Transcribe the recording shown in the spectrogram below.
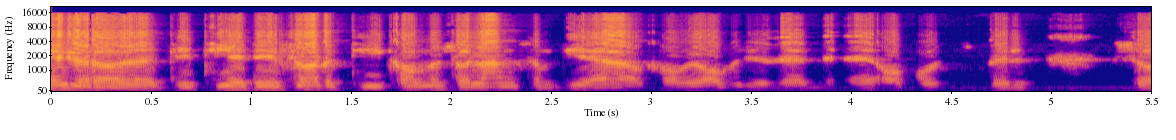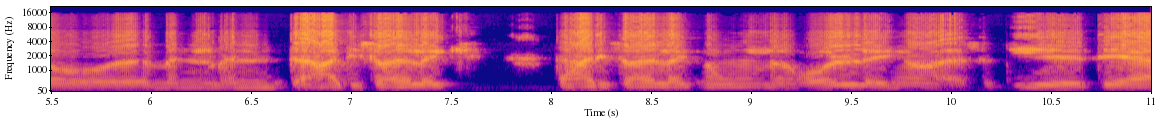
ligger der, det, de, det er flot, at de er kommet så langt, som de er, og kommet op i det der uh, oprykningsspil. Så, uh, men, men der har de så heller ikke, der har de så heller ikke nogen uh, rolle længere. Altså, de, det er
